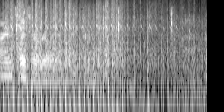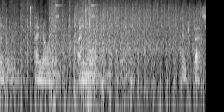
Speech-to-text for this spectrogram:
Iron sights are really annoying for me. Annoying. Annoying. Annoying for me. And that's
